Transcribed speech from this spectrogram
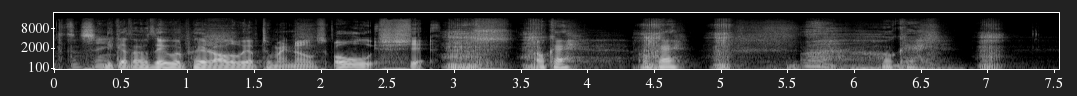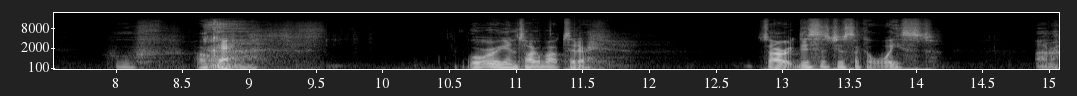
That's insane. because I was able to put it all the way up to my nose. Oh shit! Okay, okay, okay, Oof. okay. What were we gonna talk about today? Sorry, this is just like a waste. I, don't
